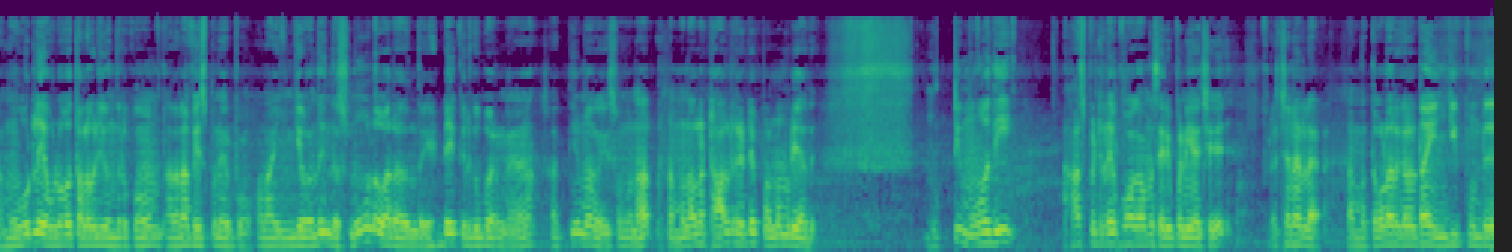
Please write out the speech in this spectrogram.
நம்ம ஊரில் எவ்வளவோ தலைவலி வந்திருக்கும். அதெல்லாம் ஃபேஸ் பண்ணியிருப்போம். ஆனால் இங்கே வந்து இந்த ஸ்னோவில் வர அந்த ஹெட்டேக் இருக்கு பாருங்கள் சத்தியமாக கைஸ் உங்களால் நம்மளால டாலரேட்டே பண்ண முடியாது. முட்டி மோதி ஹாஸ்பிட்டலே போகாமல் சரி பண்ணியாச்சு. பிரச்சனை இல்லை. நம்ம தோழர்கள் தான் இஞ்சி பூண்டு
